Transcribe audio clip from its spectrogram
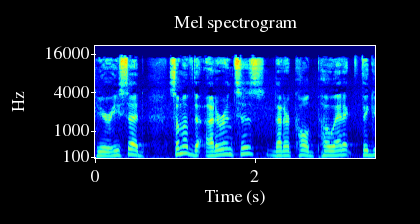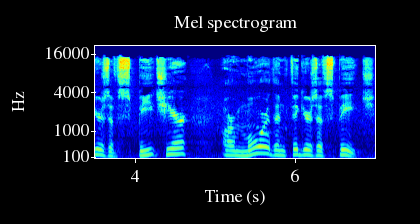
here. He said some of the utterances that are called poetic figures of speech here are more than figures of speech.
